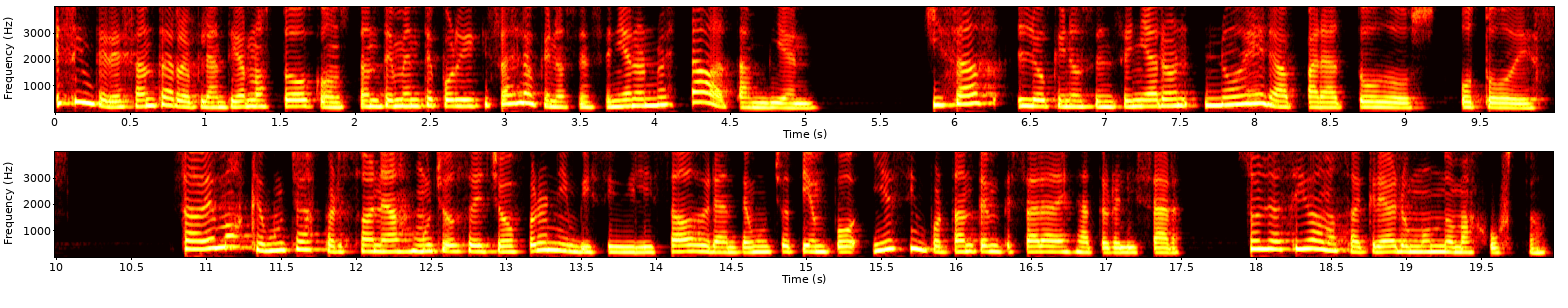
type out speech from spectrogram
Es interesante replantearnos todo constantemente porque quizás lo que nos enseñaron no estaba tan bien. Quizás lo que nos enseñaron no era para todos o todes. Sabemos que muchas personas, muchos hechos fueron invisibilizados durante mucho tiempo y es importante empezar a desnaturalizar Solo así vamos a crear un mundo más justo.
